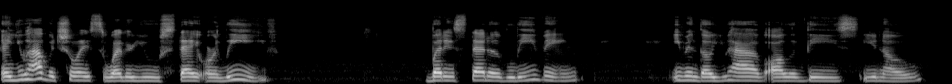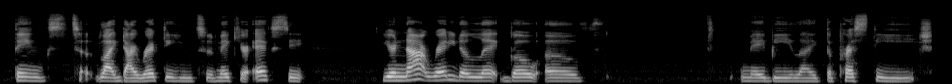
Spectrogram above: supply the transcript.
And you have a choice whether you stay or leave. But instead of leaving, even though you have all of these, you know, things to like directing you to make your exit, you're not ready to let go of maybe like the prestige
